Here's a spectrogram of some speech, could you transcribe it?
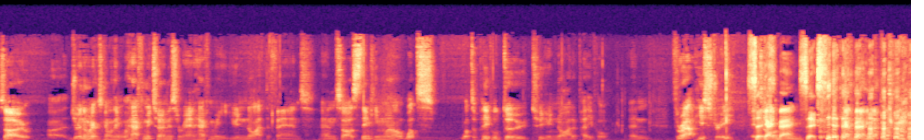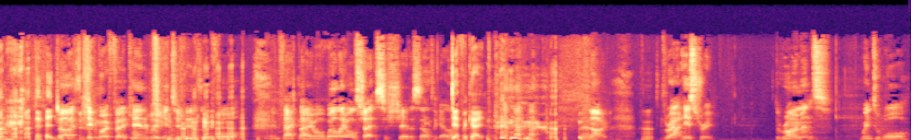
So uh, during the week, I was kind of thinking, well, how can we turn this around? How can we unite the fans? And so I was thinking, well, what's what do people do to unite a people? And throughout history, Sex. Gang bang. Sex. Head No, it didn't work for Canterbury in 2004. In fact, they all well, they all sh- shared a cell together. Defecate. No. Throughout history, the Romans went to war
